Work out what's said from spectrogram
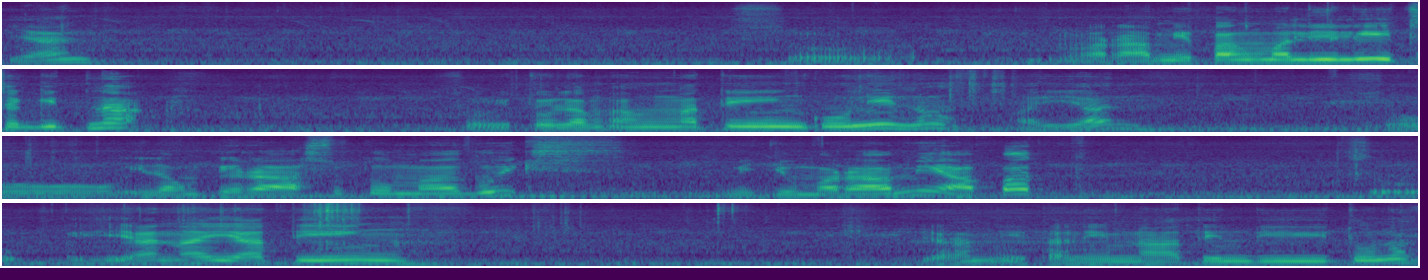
Yan. So, marami pang maliliit sa gitna. So, ito lang ang ating kunin, no? Ayan. So, ilang piraso to mga gawiks? Medyo marami, apat. So, yan ay ating yan, itanim natin dito, no?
